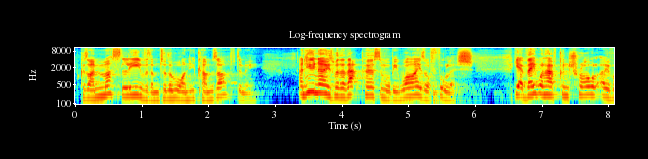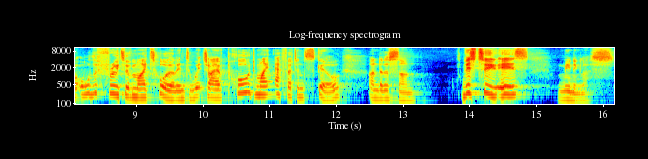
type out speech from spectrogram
because I must leave them to the one who comes after me. And who knows whether that person will be wise or foolish? Yet they will have control over all the fruit of my toil into which I have poured my effort and skill under the sun. This too is meaningless.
